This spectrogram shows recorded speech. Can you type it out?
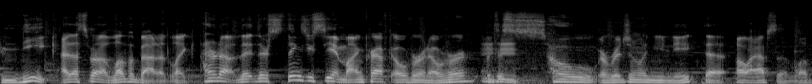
unique. I, that's what I love about it. Like I don't know, there, there's things you see in Minecraft over and over, but this is so original and unique that oh, I absolutely love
